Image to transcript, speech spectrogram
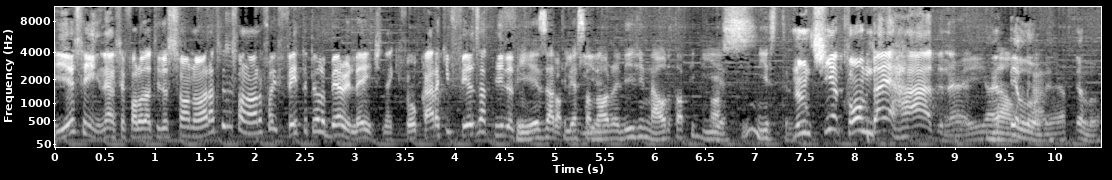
E assim, né, você falou da trilha sonora, a trilha sonora foi feita pelo Barry Leite, né, que foi o cara que fez a trilha fez do a trilha Gear. sonora original do Top Gear. Nossa. Sinistro. Não tinha como dar errado, né? Aí, aí não, apelou, cara. né? Apelou.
